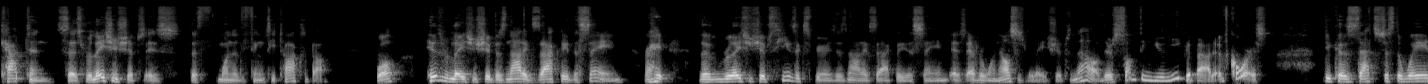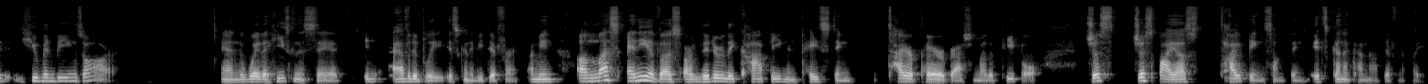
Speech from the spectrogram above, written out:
Captain says relationships is the, one of the things he talks about. Well his relationship is not exactly the same right the relationships he's experienced is not exactly the same as everyone else's relationships no there's something unique about it of course because that's just the way human beings are and the way that he's going to say it inevitably is going to be different. I mean, unless any of us are literally copying and pasting entire paragraphs from other people, just just by us typing something, it's going to come out differently,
